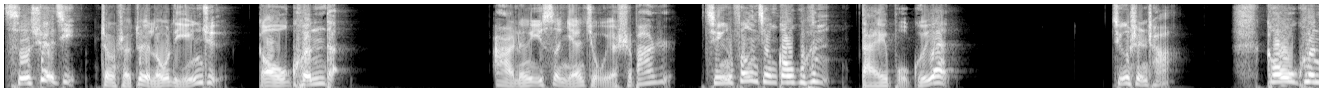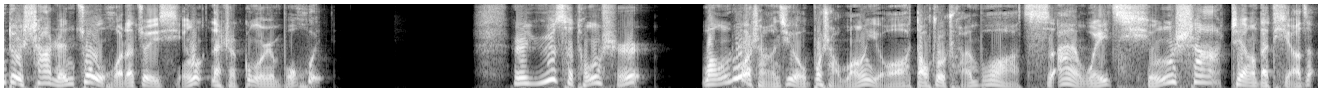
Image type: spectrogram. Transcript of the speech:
此血迹正是对楼邻居高坤的。二零一四年九月十八日，警方将高坤逮捕归案。经审查，高坤对杀人纵火的罪行那是供认不讳。而与此同时，网络上就有不少网友到处传播此案为情杀这样的帖子。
